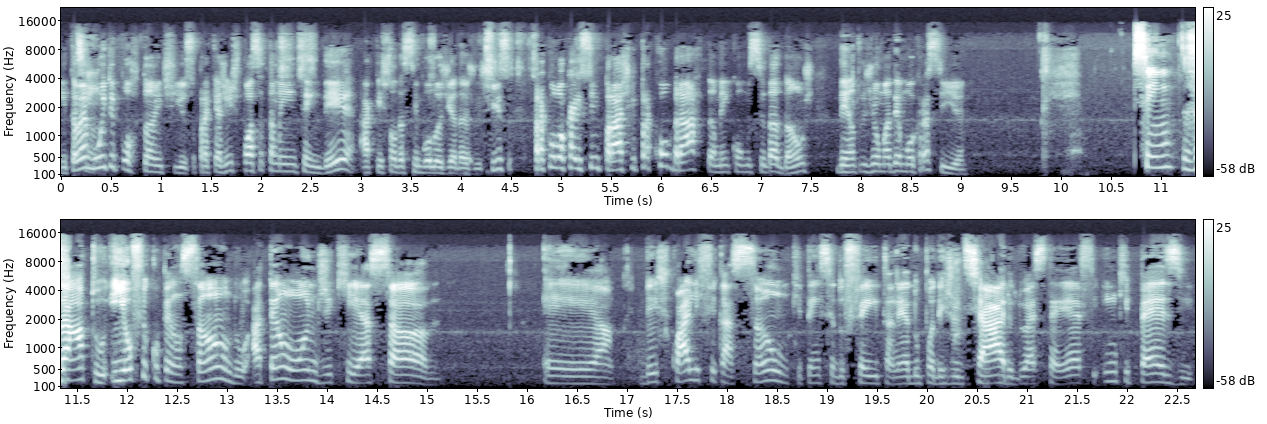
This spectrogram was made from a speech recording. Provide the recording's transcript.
Então é Sim. é muito importante isso, para que a gente possa também entender a questão da simbologia da justiça, para colocar isso em prática e para cobrar também como cidadãos dentro de uma democracia. Sim, exato. E eu fico pensando até onde que essa é, desqualificação que tem sido feita né, do Poder Judiciário, do STF, em que pese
